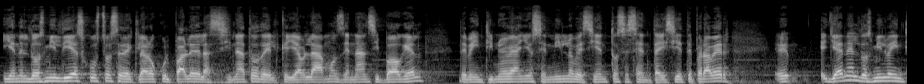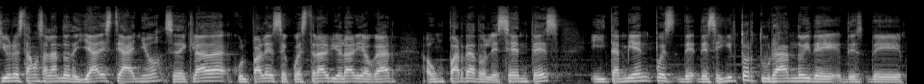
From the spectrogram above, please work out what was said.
Y en el 2010 justo se declaró culpable del asesinato del que ya hablamos, de Nancy Bogle, de 29 años en 1967. Pero a ver, eh, ya en el 2021 estamos hablando de ya de este año, se declara culpable de secuestrar, violar y ahogar a un par de adolescentes y también pues de, seguir torturando y de, de,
